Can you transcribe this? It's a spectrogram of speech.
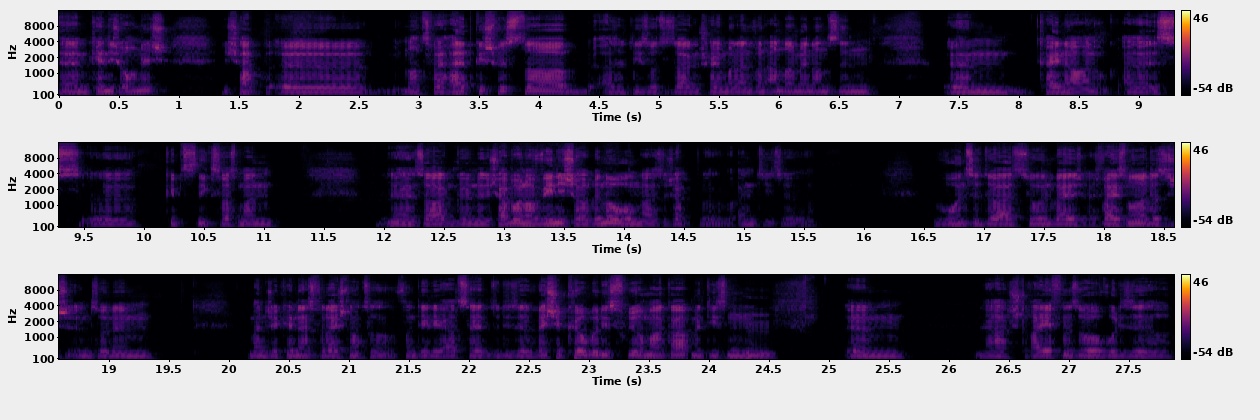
ähm, kenne ich auch nicht. Ich habe äh, noch zwei Halbgeschwister, also die sozusagen scheinbar dann von anderen Männern sind. Ähm, keine Ahnung. Also ist, äh, gibt es nichts, was man äh, sagen könnte. Ich habe auch noch wenig Erinnerungen. Also ich habe äh, an diese Wohnsituation, weil ich, ich weiß nur noch, dass ich in so einem, manche kennen das vielleicht noch so von DDR-Zeiten, so diese Wäschekörbe, die es früher mal gab, mit diesen Mhm. ähm, ja, Streifen so, wo diese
